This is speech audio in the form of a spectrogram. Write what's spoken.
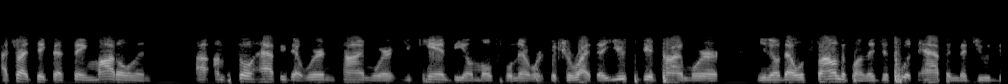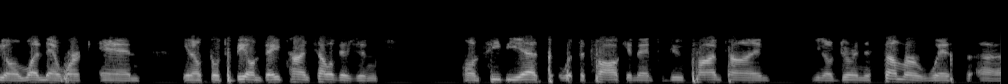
I try to take that same model. And I, I'm so happy that we're in a time where you can be on multiple networks. But you're right, there used to be a time where you know that was frowned upon. That just wouldn't happen. That you would be on one network, and you know, so to be on daytime television on CBS with the talk, and then to do prime time, you know, during the summer with uh,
